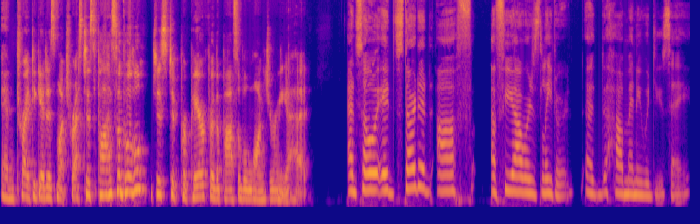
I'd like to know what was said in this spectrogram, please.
and tried to get as much rest as possible just to prepare for the possible long journey ahead. And so it started off a few hours later. Uh, how many would you say?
